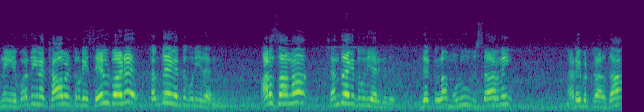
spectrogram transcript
நீங்கள் பார்த்தீங்கன்னா காவல்துறையுடைய செயல்பாடு சந்தேகத்துக்குரியதாக இருக்குது. அரசாங்கம் சந்தேகத்துக்குரியாக இருக்குது. இதற்கெல்லாம் முழு விசாரணை நடைபெற்றால்தான்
